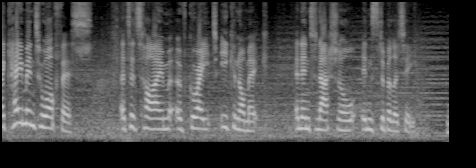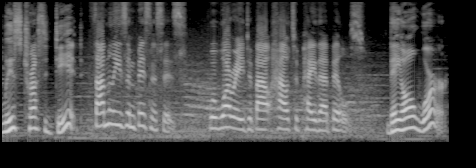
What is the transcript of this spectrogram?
I came into office at a time of great economic and international instability. Liz Truss did. Families and businesses were worried about how to pay their bills. They all were.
